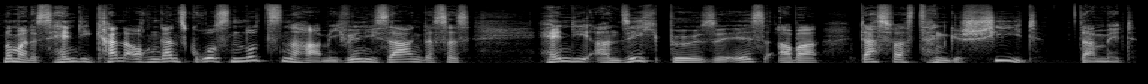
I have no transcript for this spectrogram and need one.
Nochmal, das Handy kann auch einen ganz großen Nutzen haben. Ich will nicht sagen, dass das Handy an sich böse ist, aber das, was dann geschieht damit,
